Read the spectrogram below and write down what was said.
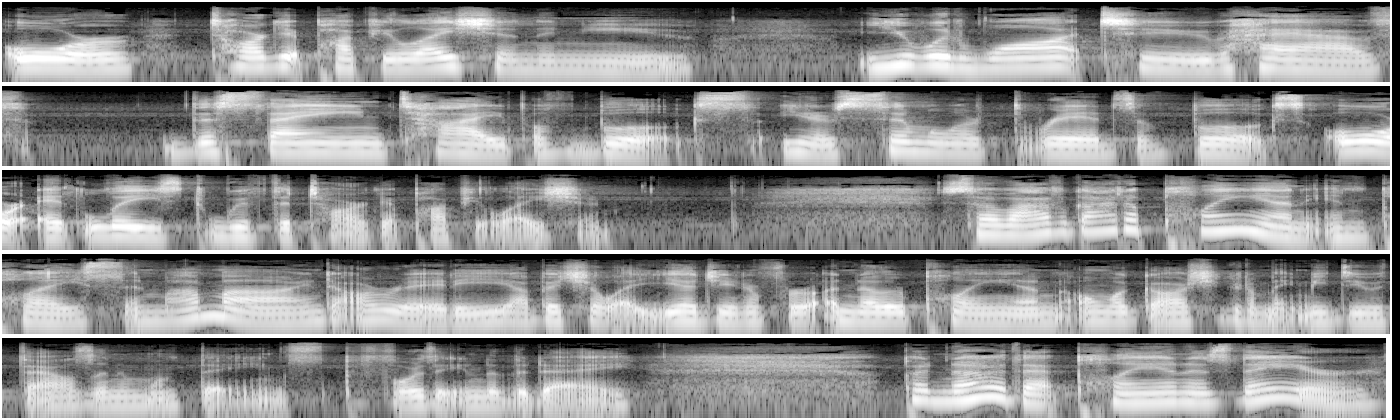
or target population than you. You would want to have the same type of books, you know, similar threads of books, or at least with the target population. So I've got a plan in place in my mind already. I bet you're like, yeah, Jennifer, another plan. Oh my gosh, you're going to make me do a thousand and one things before the end of the day. But no, that plan is there.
